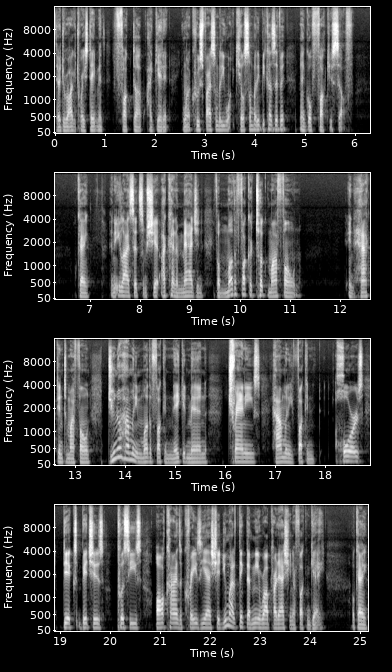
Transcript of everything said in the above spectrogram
They're derogatory statements. Fucked up. I get it. You want to crucify somebody? You want to kill somebody because of it? Man, go fuck yourself. Okay? And Eli said some shit. I can't imagine if a motherfucker took my phone and hacked into my phone. Do you know how many motherfucking naked men, trannies, how many fucking whores, dicks, bitches, pussies, all kinds of crazy ass shit. You might think that me and Rob Kardashian are fucking gay. Okay?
